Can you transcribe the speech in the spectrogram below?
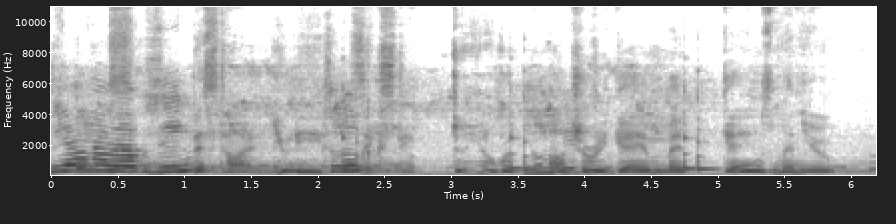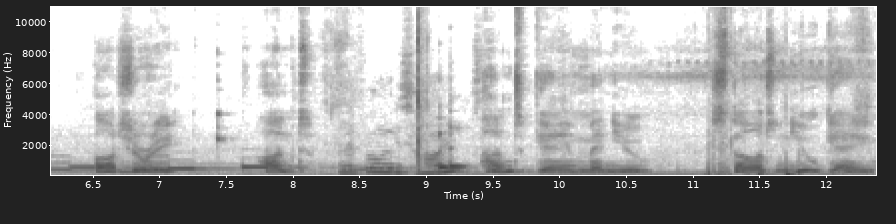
die hebben we wel points. gezien. This time you need Terug. 16. Do you re- archery game men- games menu? Archery. Hunt. De volgende is hand. Hunt game menu. Start new game.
